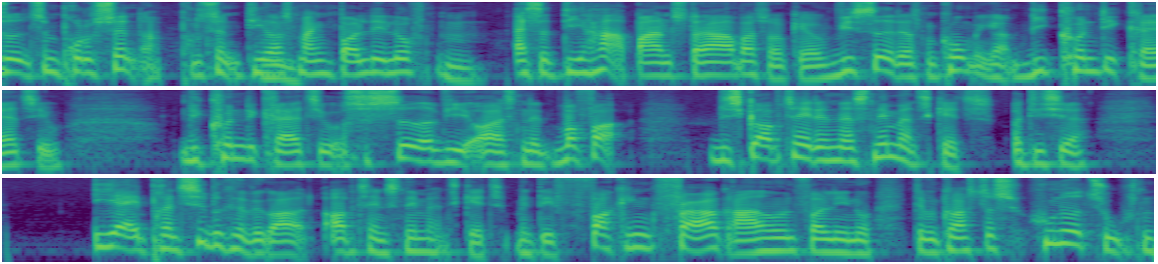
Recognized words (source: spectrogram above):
du ved, som producenter, producenter de har mm. også mange bolde i luften. Mm. Altså, de har bare en større arbejdsopgave. Vi sidder der som komikere, vi er kun de kreative. Vi er kun de kreative, og så sidder vi og er sådan lidt, hvorfor? Vi skal optage den her snemandssketch, og de siger, Ja, i princippet kan vi godt optage en snemandssketch, men det er fucking 40 grader udenfor lige nu. Det vil koste os 100.000.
